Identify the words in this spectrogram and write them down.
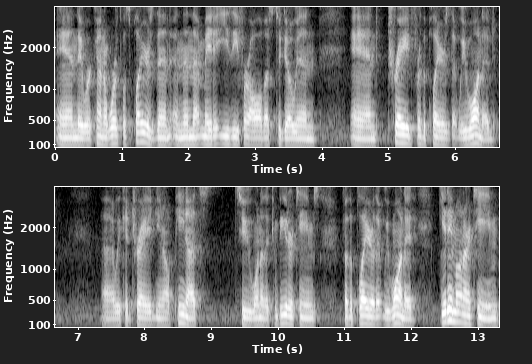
and they were kind of worthless players then. And then that made it easy for all of us to go in and trade for the players that we wanted. Uh, we could trade, you know, peanuts to one of the computer teams for the player that we wanted, get him on our team,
